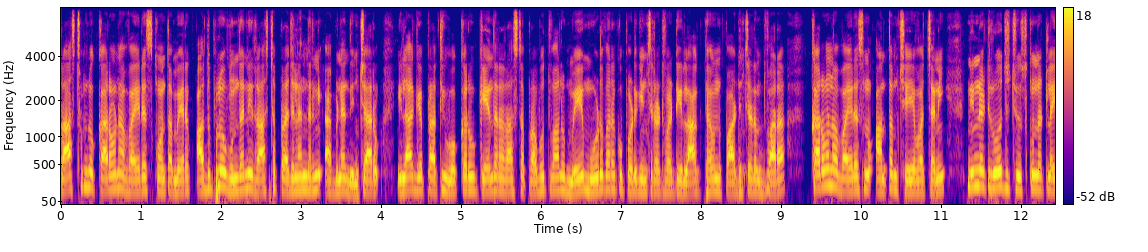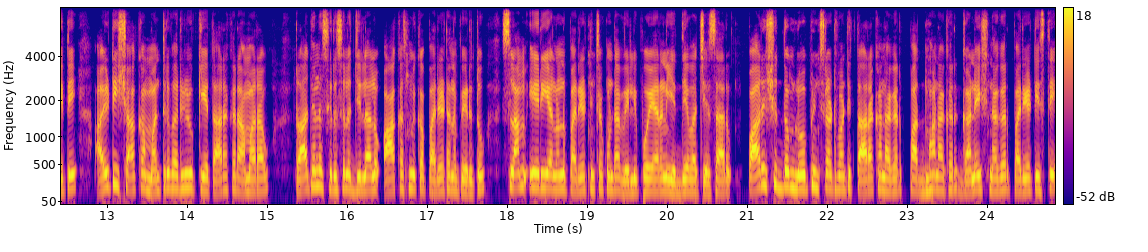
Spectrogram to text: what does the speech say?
రాష్ట్రంలో కరోనా వైరస్ కొంతమేరకు అదుపులో ఉందని రాష్ట్ర ప్రజలందరినీ అభినందించారు. ఇలాగే ప్రతి ఒక్కరూ కేంద్ర రాష్ట్ర ప్రభుత్వాలు మే మూడు వరకు పొడిగించినటువంటి లాక్డౌన్ పాటించడం ద్వారా కరోనా వైరస్ను అంతం చేయవచ్చని నిన్నటి రోజు చూసుకున్నట్లయితే ఐటీ శాఖ మంత్రివర్యులు కె తారక రామారావు రాజన్న సిరిసిల్ల జిల్లాలో ఆకస్మిక పర్యటన పేరుతో స్లమ్ ఏరియాలను పర్యటించకుండా వెళ్ళిపోయారని ఎద్దేవా చేశారు. పారిశుద్ధం లోపించినటువంటి తారక నగర్ పద్మానగర్ గణేష్ నగర్ పర్యటిస్తే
